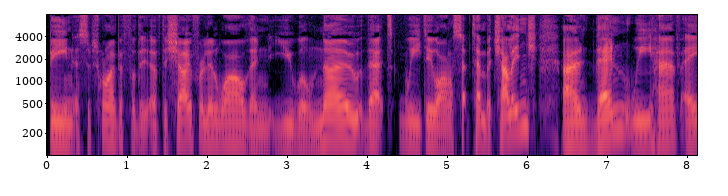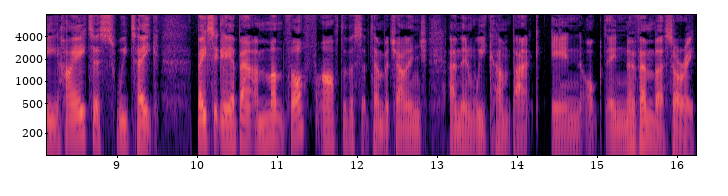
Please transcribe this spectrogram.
been a subscriber for the of the show for a little while, then you will know that we do our September challenge, and then we have a hiatus. We take basically about a month off after the September challenge, and then we come back in in November. Sorry,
